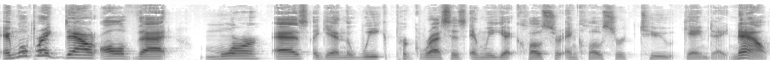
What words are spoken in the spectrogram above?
And we'll break down all of that more as, again, the week progresses and we get closer and closer to game day. Now,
